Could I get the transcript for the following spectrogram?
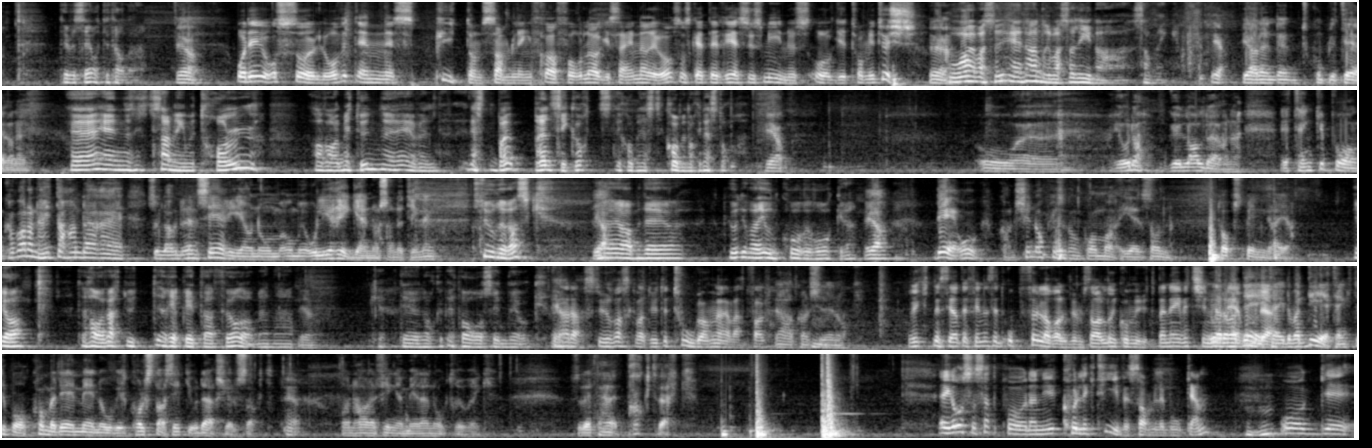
Dvs. Si 80-tallet. Ja. Og det er jo også lovet en pytonsamling fra forlaget senere i år, som skal hete Resus Minus og Tommy Tush. Ja. Og en andre Vazelina-samling. Ja, ja den, den, kompletterer den. Eh, en samling med troll av Arild Midthun er vel nesten brennsikkert. Det kommer, neste, kommer nok neste år. Ja. Og eh, jo da, gullalderne. Jeg tenker på Hva var den heter han der eh, som lagde den serien om, om oljeriggen og sånne ting? Den... Sture Rask. Ja. ja, men det, jo, det var Jon Kåre Råke. Ja. Det er òg kanskje noe som kan komme i en sånn toppspinn-greie. Ja. Det har vært ut reprinta før, da, men ja. okay, det er jo nok et par år siden, det òg. Ja da. Sture Rask har vært ute to ganger i hvert fall. Ja, kanskje mm. det er nok. Ryktene sier at det finnes et oppfølgeralbum som aldri kom ut. Men jeg vet ikke noe ja, mer om det. Tenkte, det var det jeg tenkte på. Kommer det med nå? Kolstad sitter jo der, selvsagt. Ja. Han har en finger med den òg, tror jeg. Så dette her er et praktverk. Jeg har også sett på den nye kollektive samleboken. Mm -hmm. Og eh,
